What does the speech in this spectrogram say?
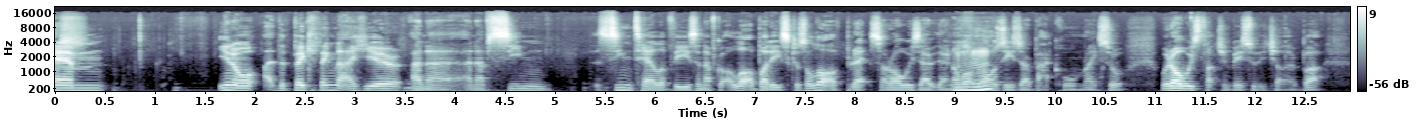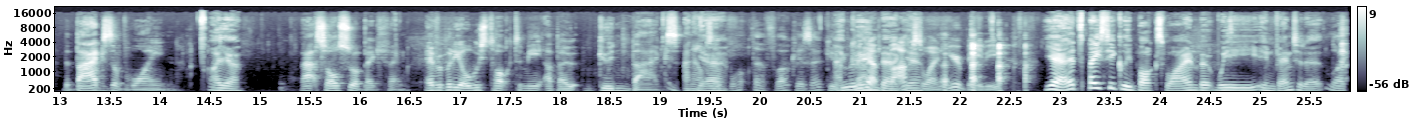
um, you know, uh, the big thing that I hear and I, and I've seen seen tell of these, and I've got a lot of buddies because a lot of Brits are always out there, and a lot Mhm. of Aussies are back home, right? So we're always touching base with each other. But the bags of wine. oh yeah, That's also a big thing. Everybody always talked to me about goon bags, and I was Yeah. like, "What the fuck is a goon I bag?" mean, we got bag, boxed yeah. wine here, baby. yeah. It's basically box wine, but we invented it. Like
